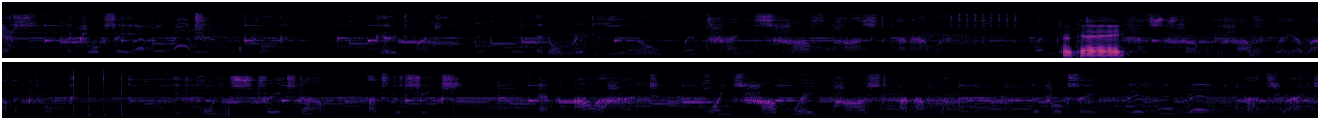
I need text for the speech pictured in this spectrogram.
Yes, the clock say 2 o'clock. Good, monkey. And already you know when time is half past an hour. When minute Okay. six, and hour hand points halfway past a number. The clock say, "That's right."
